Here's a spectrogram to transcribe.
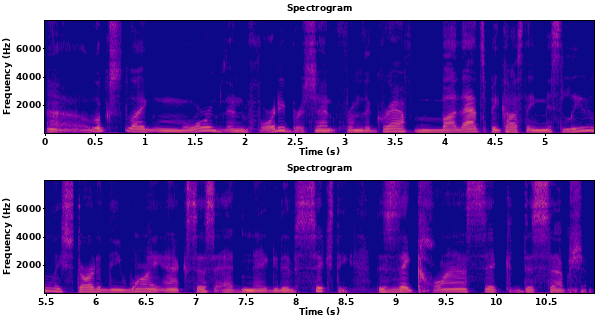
Uh, looks like more than 40% from the graph, but that's because they misleadingly started the y-axis at negative 60. This is a classic deception,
